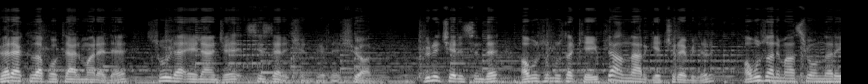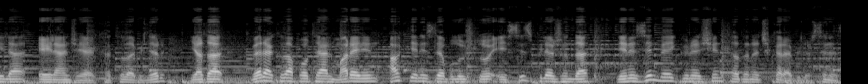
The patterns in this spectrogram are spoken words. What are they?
Vera Club Hotel Mare'de suyla eğlence sizler için birleşiyor. Gün içerisinde havuzumuzda keyifli anlar geçirebilir, havuz animasyonlarıyla eğlenceye katılabilir ya da Vera Club Hotel Mare'nin Akdeniz'de buluştuğu eşsiz plajında denizin ve güneşin tadını çıkarabilirsiniz.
